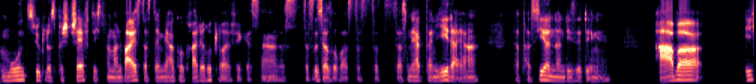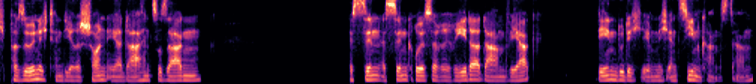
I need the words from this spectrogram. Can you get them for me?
Mondzyklus beschäftigt, wenn man weiß, dass der Merkur gerade rückläufig ist, ja, das, das ist ja sowas, das, das, das merkt dann jeder, ja. Da passieren dann diese Dinge. Aber ich persönlich tendiere schon eher dahin zu sagen, es sind, es sind größere Räder da am Werk, denen du dich eben nicht entziehen kannst. Ja.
